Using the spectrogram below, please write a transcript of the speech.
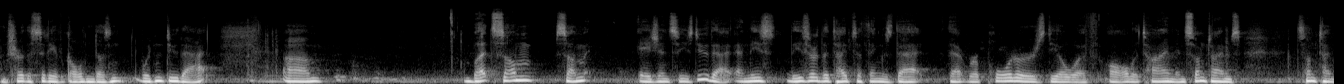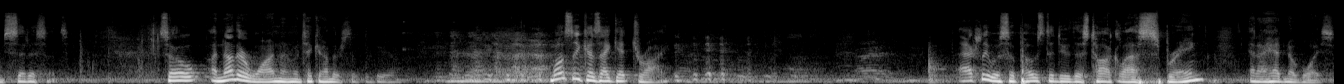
i'm sure the city of golden doesn't wouldn't do that. Um, but some some agencies do that and these these are the types of things that that reporters deal with all the time and sometimes sometimes citizens so another one, I'm going to take another sip of beer. Mostly because I get dry. I actually was supposed to do this talk last spring, and I had no voice.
